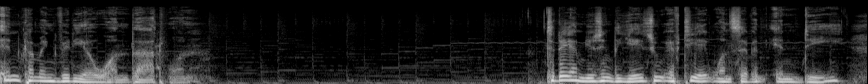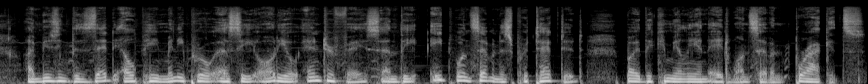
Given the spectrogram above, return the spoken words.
Incoming video on that one. Today I'm using the Yaesu FT817ND. I'm using the ZLP Mini Pro SE audio interface and the 817 is protected by the Chameleon 817 brackets.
